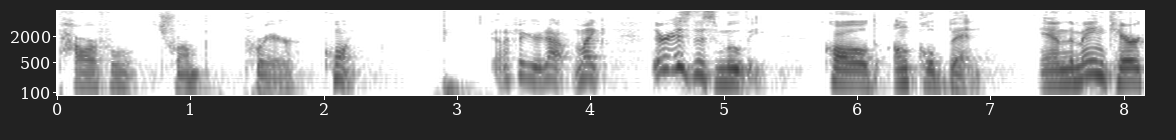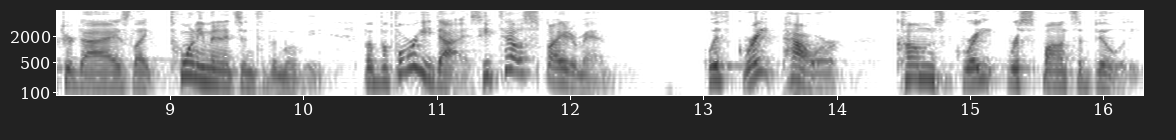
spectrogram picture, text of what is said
powerful Trump prayer coin. Gotta figure it out. Mike, there is this movie called Uncle Ben. And the main character dies like 20 minutes into the movie. But before he dies, he tells Spider Man, with great power comes great responsibility.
